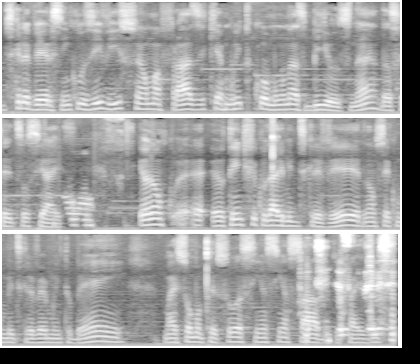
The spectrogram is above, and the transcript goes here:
descrever-se. Inclusive, isso é uma frase que é muito comum nas bios, né, das redes sociais. Eu não, é, eu tenho dificuldade de me descrever, não sei como me descrever muito bem, mas sou uma pessoa assim, assim assado que faz isso,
